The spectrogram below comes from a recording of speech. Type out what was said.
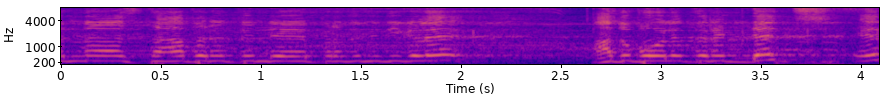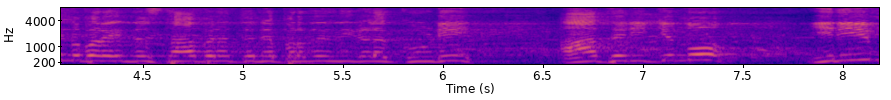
എന്ന സ്ഥാപനത്തിന്റെ പ്രതിനിധികളെ അതുപോലെ തന്നെ ഡച്ച് എന്ന് പറയുന്ന സ്ഥാപനത്തിന്റെ പ്രതിനിധികളെ കൂടി ആദരിക്കുന്നു. ഇനിയും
